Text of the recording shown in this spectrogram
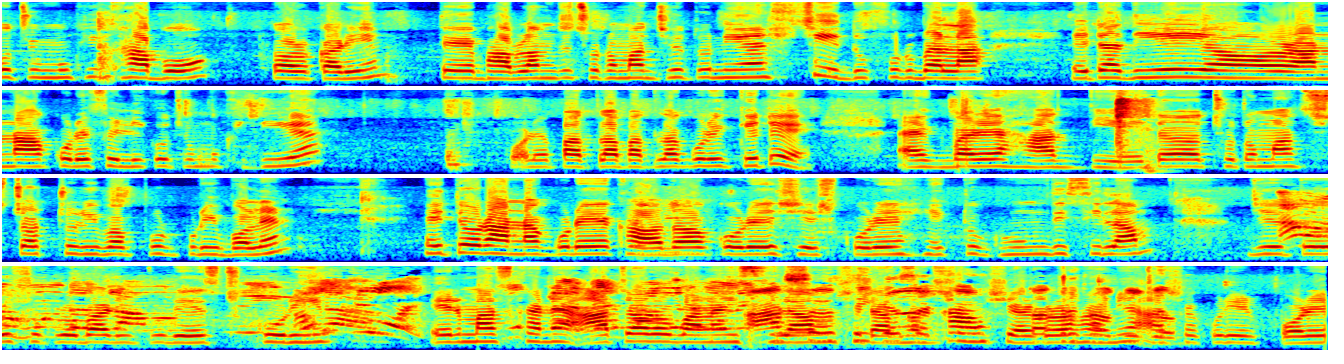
কচুমুখী খাব তরকারি। তে ভাবলাম যে ছোট মাছ যেহেতু নিয়ে আসছি, দুপুরবেলা এটা দিয়েই রান্না করে ফেলি কচুমুখী দিয়ে। পরে পাতলা পাতলা করে কেটে একবারে হাত দিয়ে। এটা ছোট মাছ চচ্চড়ি বা পুরপুরি বলেন। এই তো রান্না করে খাওয়া দাওয়া করে শেষ করে একটু ঘুম দিছিলাম। যেহেতু শুক্রবার একটু রেস্ট করি এর মাঝখানে আচারও বানাইছিলাম সেটা আপনাদের সঙ্গে শেয়ার করা হয়নি। আশা করি এরপরে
